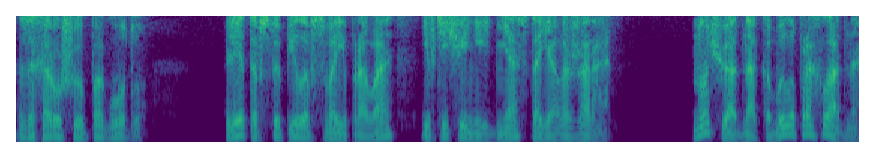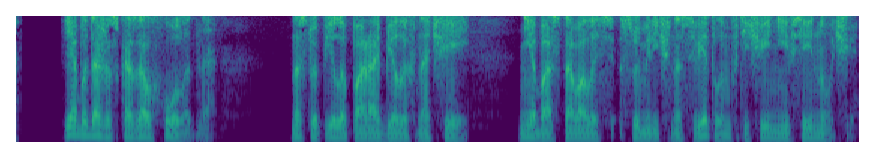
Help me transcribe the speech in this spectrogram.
за хорошую погоду. Лето вступило в свои права, и в течение дня стояла жара. Ночью, однако, было прохладно, я бы даже сказал холодно. Наступила пора белых ночей, небо оставалось сумеречно светлым в течение всей ночи.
